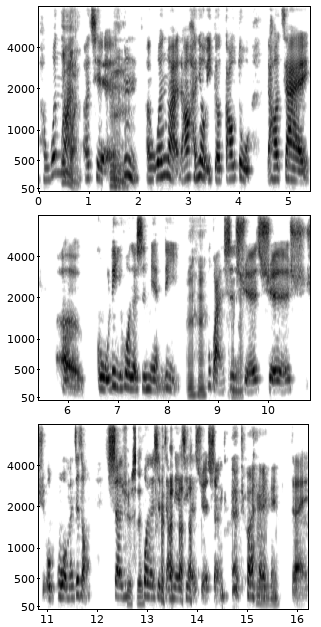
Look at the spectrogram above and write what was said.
很温暖，温暖而且嗯嗯很温暖，然后很有一个高度，然后在呃鼓励或者是勉励，嗯哼，不管是学、学学我我们这种生，学生。或者是比较年轻的学生，对、嗯。对，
